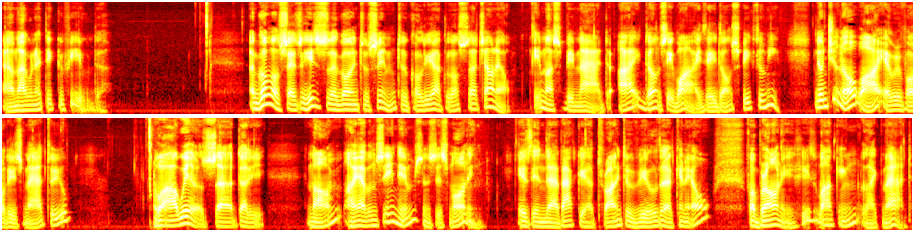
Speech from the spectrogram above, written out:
uh, magnetic field. Golo says he's going to swim to Koliaklos Channel. He must be mad. I don't see why they don't speak to me. Don't you know why everybody is mad to you? Why, where's uh, Daddy? Mom, I haven't seen him since this morning. He's in the backyard trying to build a canal for Brownie. He's working like mad.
